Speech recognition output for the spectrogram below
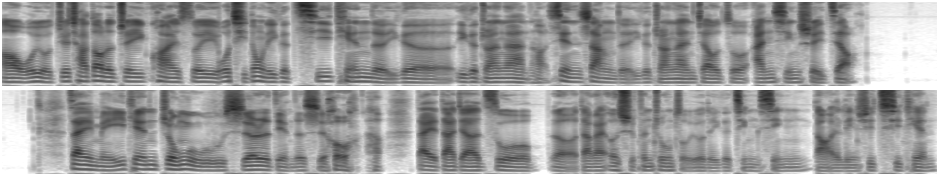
哦，我有觉察到了这一块，所以我启动了一个七天的一个一个专案哈，线上的一个专案叫做安心睡觉，在每一天中午十二点的时候哈，带大家做呃大概二十分钟左右的一个静心，大概连续七天。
